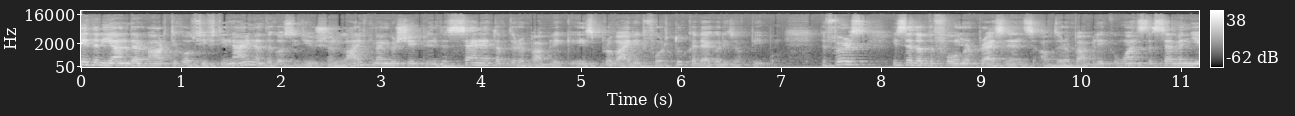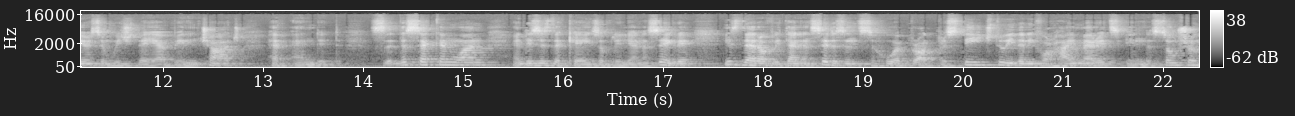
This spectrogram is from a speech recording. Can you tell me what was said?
Italy, under Article 59 of the Constitution, life membership in the Senate of the Republic is provided for two categories of people. The first is that of the former presidents of the Republic once the seven years in which they have been in charge have ended. The second one, and this is the case of Liliana Segre, is that of Italian citizens who have brought prestige to Italy for high merits in the social,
